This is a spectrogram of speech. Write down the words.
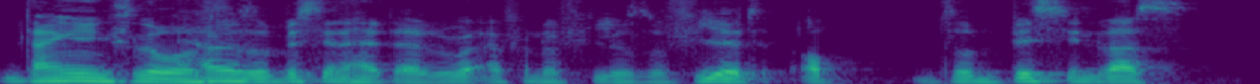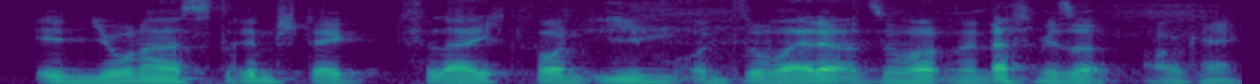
Dann ging's los. haben wir so ein bisschen halt darüber einfach nur philosophiert, ob so ein bisschen was in Jonas drinsteckt, vielleicht von ihm und so weiter und so fort. Und dann dachte ich mir so, okay.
